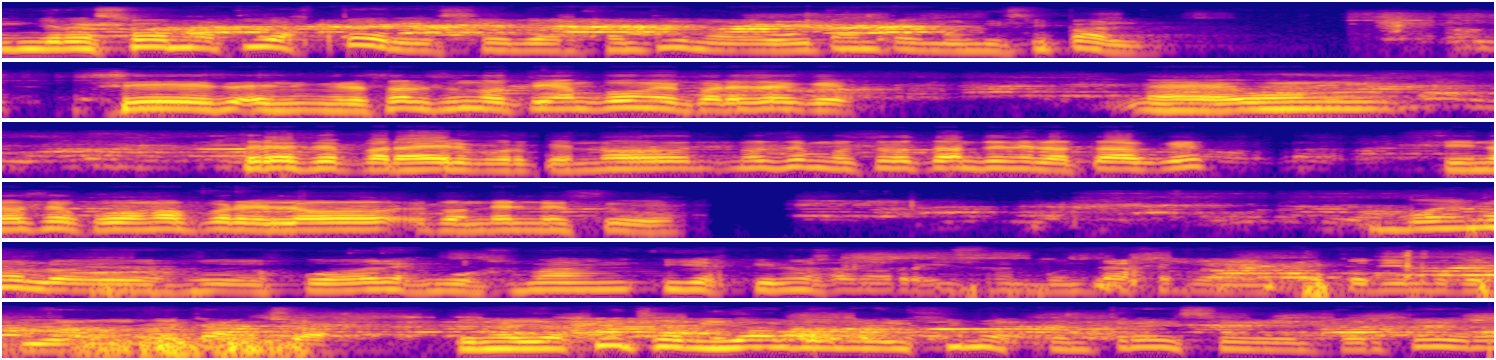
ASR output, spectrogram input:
Ingresó Matías Pérez, el argentino, debutante municipal. Sí, ingresó al segundo tiempo, me parece que eh, un 13 para él, porque no, no se mostró tanto en el ataque, sino se jugó más por el lado donde él no estuvo. Bueno, los, jugadores Guzmán y Espinosa no registran puntaje por el poco tiempo que tuvieron en la cancha. En Ayacucho, Vidal, ya lo dijimos, con 13 el portero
